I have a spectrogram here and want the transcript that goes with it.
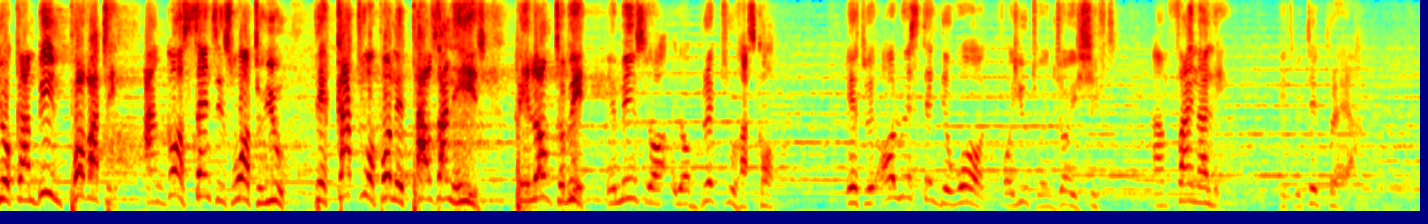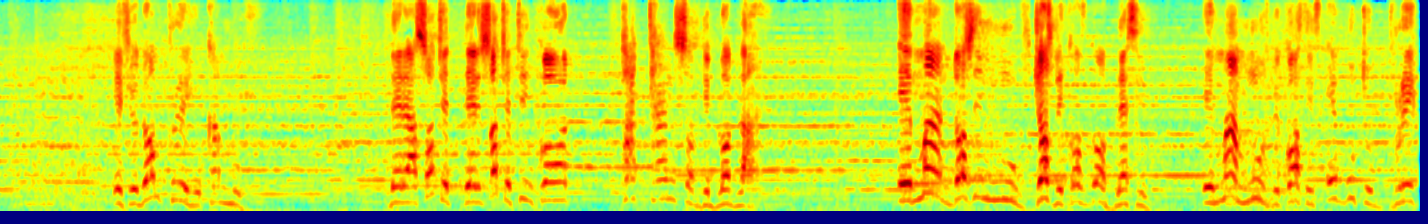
You can be in poverty and God sent His word to you. The cattle upon a thousand hills belong to me. It means your, your breakthrough has come. It will always take the word for you to enjoy a shift. And finally, it will take prayer. If you don't pray, you can't move. There are such a there is such a thing called patterns of the bloodline. A man doesn't move just because God bless him. A man moves because he's able to break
